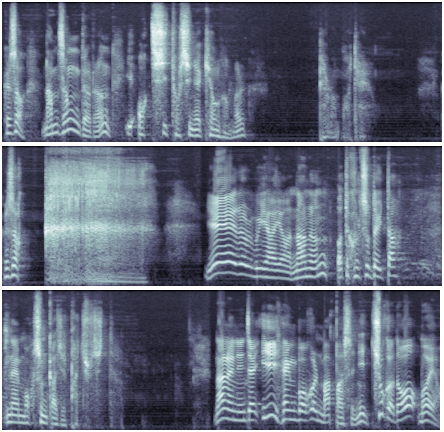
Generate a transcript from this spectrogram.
그래서 남성들은 이 옥시토신의 경험을 별로 못해요. 그래서 얘를 위하여 나는 어떻게 할 수도 있다? 내 목숨까지 바칠 수 있다. 나는 이제 이 행복을 맛봤으니 죽어도 뭐요?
